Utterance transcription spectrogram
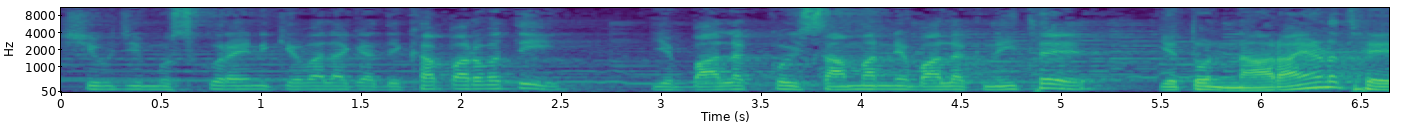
शिव जी मुस्कुराइन केवल आ गया देखा पार्वती? ये बालक कोई सामान्य बालक नहीं थे, ये तो नारायण थे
